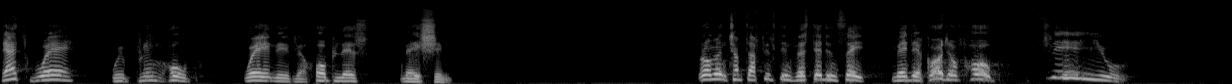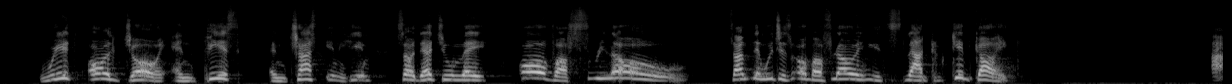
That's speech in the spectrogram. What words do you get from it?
That's where we bring hope, where there's a hopeless nation. Romans chapter 15, verse 13 say, May the God of hope fill you with all joy and peace and trust in him so that you may overflow. Something which is overflowing, it's like keep going. Uh,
